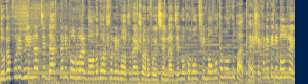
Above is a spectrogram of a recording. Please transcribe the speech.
দুর্গাপুরে ভিন রাজ্যের ডাক্তারি পড়ুয়ার গণধর্ষণের ঘটনায় সরব হয়েছেন রাজ্যের মুখ্যমন্ত্রী মমতা বন্দ্যোপাধ্যায়। সেখানে তিনি বললেন,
